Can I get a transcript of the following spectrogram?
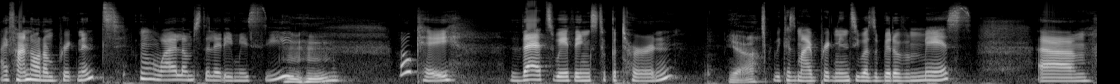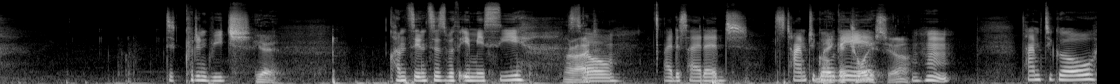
I found out I'm pregnant while I'm still at MSC. Mm-hmm. Okay, that's where things took a turn Yeah. because my pregnancy was a bit of a mess. Um, couldn't reach Yeah. consensus with MSC, right. so I decided it's time to go Make there. a choice. Yeah. Time to go.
